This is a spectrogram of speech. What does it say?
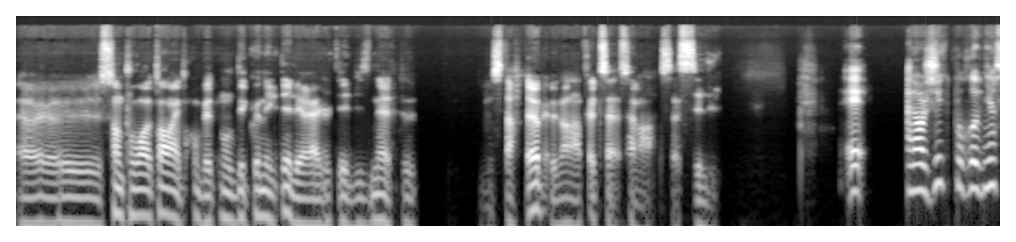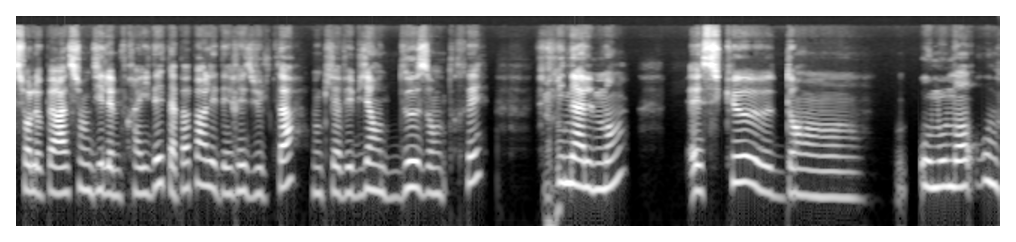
sans pour autant être complètement déconnecté des réalités business de, start-up, ben, en fait, ça, ça, ça séduit. Et alors, juste pour revenir sur l'opération Dilem Friday, tu n'as pas parlé des résultats. Donc, il y avait bien deux entrées. Mmh Finalement, est-ce que dans, au moment où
